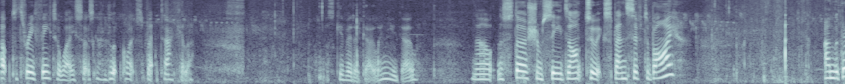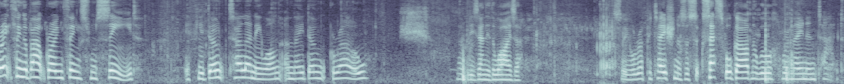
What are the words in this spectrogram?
up to three feet away so it's going to look quite spectacular. Let's give it a go, in you go. Now nasturtium seeds aren't too expensive to buy and the great thing about growing things from seed if you don't tell anyone and they don't grow, nobody's any the wiser. So your reputation as a successful gardener will remain intact.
